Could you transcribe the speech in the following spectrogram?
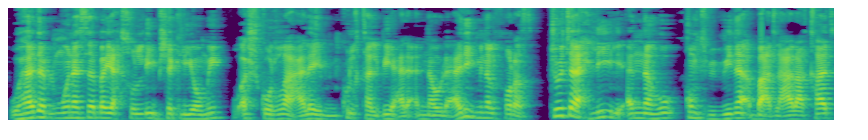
وهذا بالمناسبة يحصل لي بشكل يومي وأشكر الله عليه من كل قلبي على أنه العديد من الفرص. تتاح لي لأنه قمت ببناء بعض العلاقات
